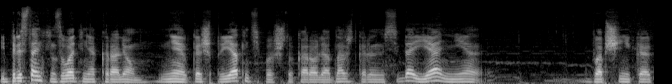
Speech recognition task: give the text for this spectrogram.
И перестаньте называть меня королем. Мне, конечно, приятно, типа, что король однажды, король навсегда. Я не... Вообще никак...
